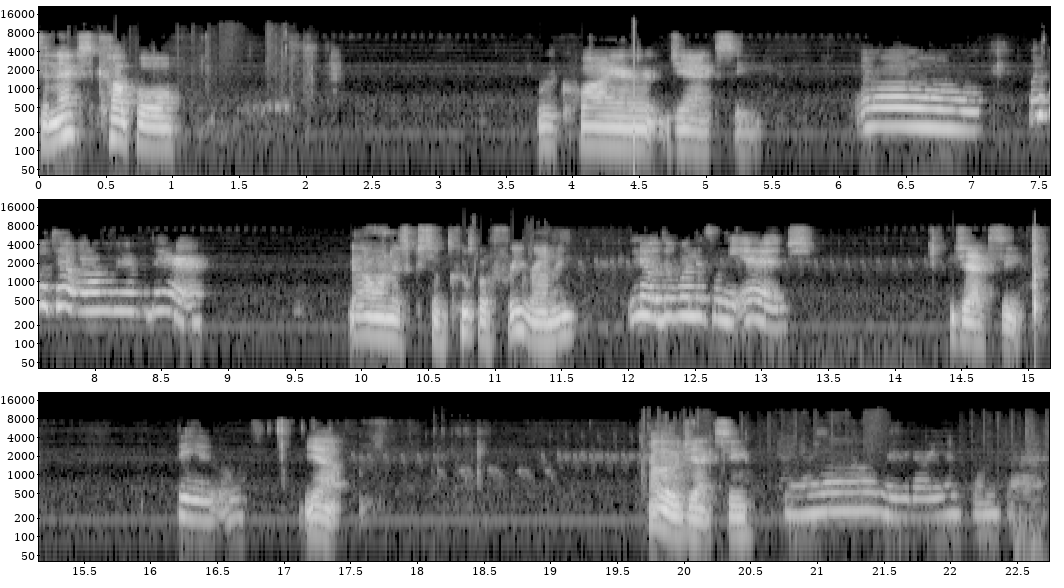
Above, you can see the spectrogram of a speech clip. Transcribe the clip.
The next couple require Jaxi. Oh. What about that one all the way over there? That one is some Koopa free running. No, the one that's on the edge. Jaxi. Boo. Yeah. Hello, Jaxi. Oh, there we go. You that.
